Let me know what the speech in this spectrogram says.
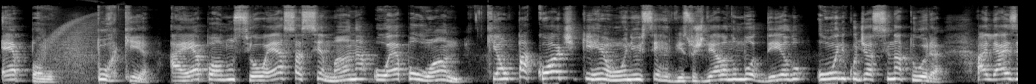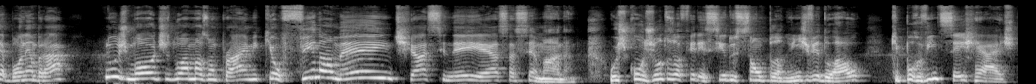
Apple. Por quê? A Apple anunciou essa semana o Apple One, que é um pacote que reúne os serviços dela no modelo único de assinatura. Aliás, é bom lembrar nos moldes do Amazon Prime que eu finalmente assinei essa semana. Os conjuntos oferecidos são o plano individual, que por R$ 26,00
